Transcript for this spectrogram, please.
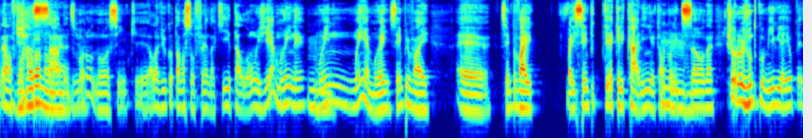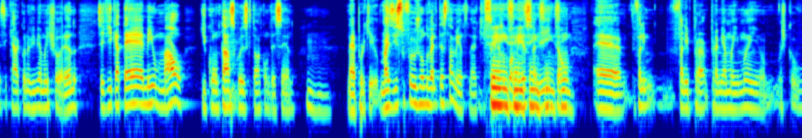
ela ficou Desmoronou, arrasada, né? desmoronou, assim, porque ela viu que eu tava sofrendo aqui, tá longe, e é mãe, né? Uhum. Mãe, mãe é mãe, sempre vai, é, sempre vai, vai sempre ter aquele carinho, Uhum. aquela conexão, né? Chorou junto comigo, e aí eu pensei, cara, quando eu vi minha mãe chorando, você fica até meio mal de contar as coisas que estão acontecendo, né? Porque, mas isso foi o João do Velho Testamento, né? Que foi Uhum. Sim, no sim, começo sim, ali, sim, então... sim. É, eu falei, falei pra, pra minha mãe, mãe, acho que eu-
